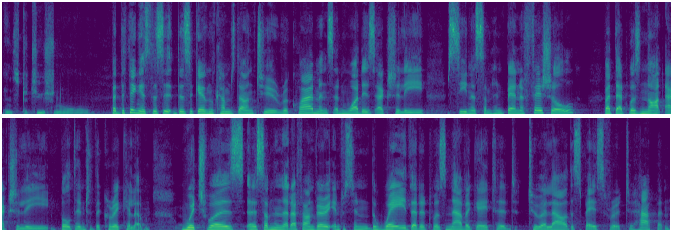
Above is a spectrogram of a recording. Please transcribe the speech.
institutional. But the thing is, this this again comes down to requirements and what is actually seen as something beneficial. But that was not actually built into the curriculum, yeah. which was uh, something that I found very interesting the way that it was navigated to allow the space for it to happen.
